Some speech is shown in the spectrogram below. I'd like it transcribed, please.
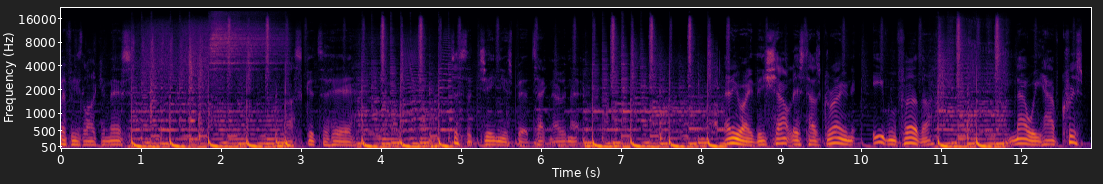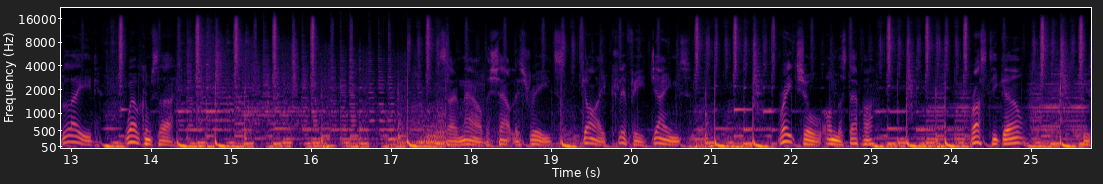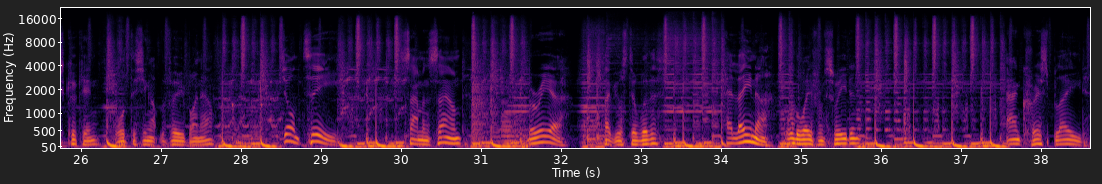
Cliffy's liking this. That's good to hear. Just a genius bit of techno, isn't it? Anyway, the shout list has grown even further. Now we have Chris Blade. Welcome, sir. So now the shout list reads Guy, Cliffy, James, Rachel on the stepper, Rusty Girl, who's cooking or dishing up the food by now, John T, SamandSound, Maria, hope you're still with us, Helena, all the way from Sweden, and Chris Blade.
